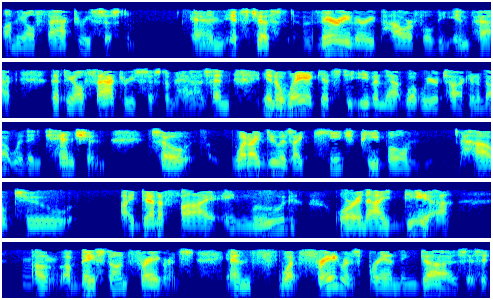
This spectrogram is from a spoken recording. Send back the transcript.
on the olfactory system, and it's just very very powerful the impact that the olfactory system has, and in a way it gets to even that what we were talking about with intention. So what I do is I teach people how to identify a mood or an idea of, Mm-hmm. of based on fragrance. And what fragrance branding does is it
